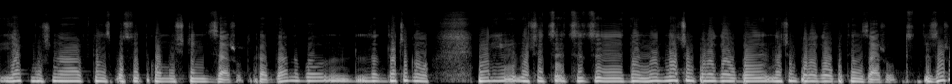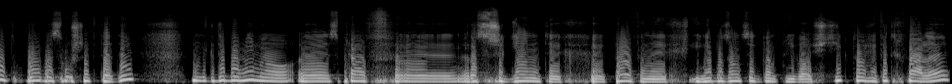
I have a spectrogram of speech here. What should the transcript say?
jak można w ten sposób komuś czynić zarzut, prawda? No bo dlaczego mieli, znaczy, c, c, c, no, na, czym polegałby, na czym polegałby ten zarzut? Zarzut byłby słuszny wtedy, gdyby mimo e, spraw e, rozstrzygniętych, pewnych i niebudzących wątpliwości, ktoś wytrwale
